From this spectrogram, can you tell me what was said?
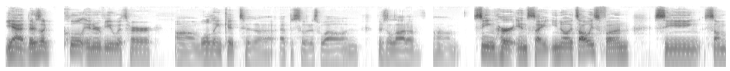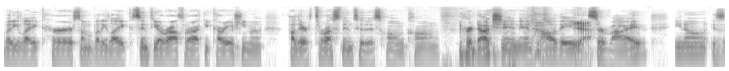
yeah, there's a cool interview with her Um, we'll link it to the episode as well. And there's a lot of um, seeing her insight. You know, it's always fun seeing somebody like her, somebody like Cynthia Rothrock, Yukari Oshima, how they're thrust into this Hong Kong production and how they Yeah. survive. You know, is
